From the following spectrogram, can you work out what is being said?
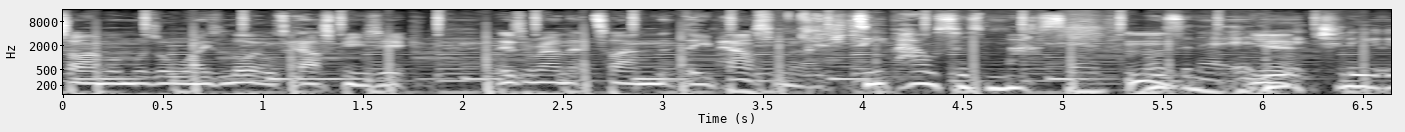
Simon was always loyal to house music. It was around that time that Deep House emerged. Deep House was massive, Mm, wasn't it? It yeah. literally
